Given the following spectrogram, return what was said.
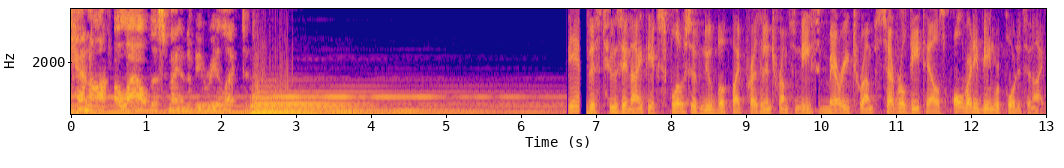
cannot allow this man to be reelected. This Tuesday night, the explosive new book by President Trump's niece, Mary Trump. Several details already being reported tonight.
